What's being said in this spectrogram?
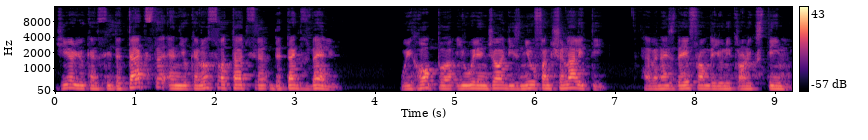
Here you can see the text and you can also attach the text value. We hope uh, you will enjoy this new functionality. Have a nice day from the Unitronics team.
